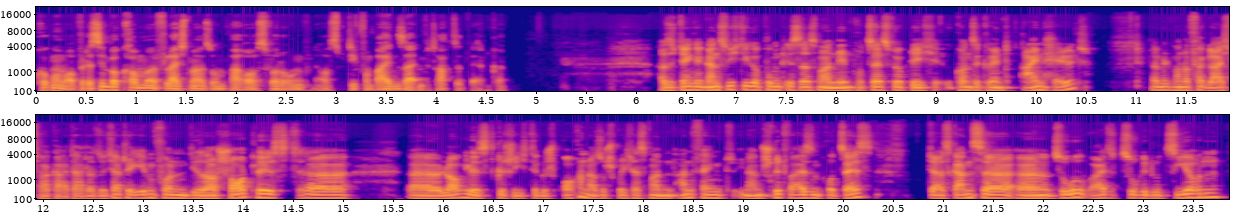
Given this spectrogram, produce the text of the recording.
gucken wir mal, ob wir das hinbekommen, vielleicht mal so ein paar Herausforderungen, aus, die von beiden Seiten betrachtet werden können. Also ich denke, ein ganz wichtiger Punkt ist, dass man den Prozess wirklich konsequent einhält damit man eine Vergleichbarkeit hat. Also ich hatte eben von dieser Shortlist, äh, äh, Longlist-Geschichte gesprochen, also sprich, dass man anfängt in einem schrittweisen Prozess das Ganze äh, so weit zu reduzieren,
